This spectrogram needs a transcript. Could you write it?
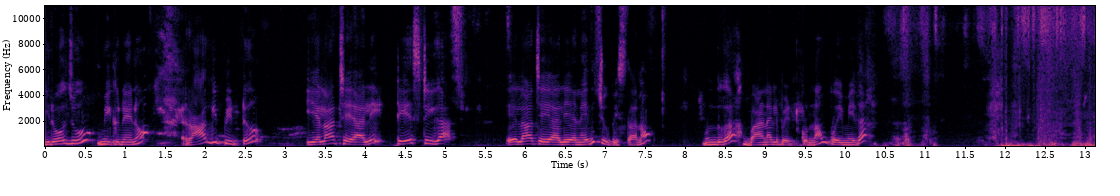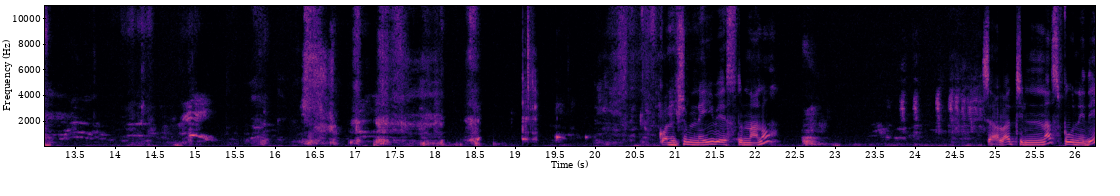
ఈరోజు మీకు నేను రాగి పిట్టు ఎలా చేయాలి టేస్టీగా ఎలా చేయాలి అనేది చూపిస్తాను. ముందుగా బాణలు పెట్టుకున్నాం పొయ్యి మీద. కొంచెం నెయ్యి వేస్తున్నాను. చాలా చిన్న స్పూన్ ఇది.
